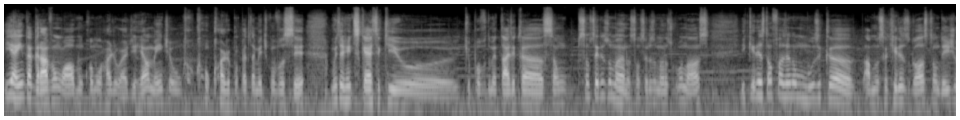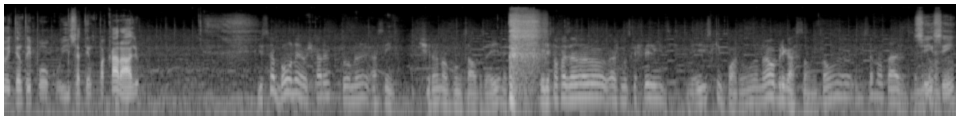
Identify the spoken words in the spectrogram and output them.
e ainda gravam um álbum como Hardware. E realmente eu concordo completamente com você. Muita gente esquece que o que o povo do Metallica são são seres humanos, são seres humanos como nós e que eles estão fazendo música, a música que eles gostam desde 80 e pouco, e isso é tempo pra caralho. Isso é bom, né? Os caras, assim, tirando alguns álbuns aí, né? eles estão fazendo as músicas felizes. É isso que importa, não é obrigação. Então isso é vantagem. Isso é sim, sim.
